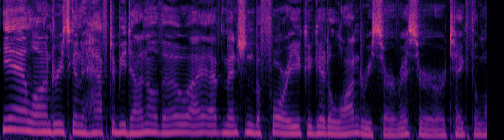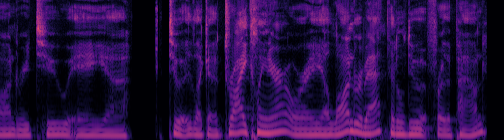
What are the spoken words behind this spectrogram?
yeah, laundry's going to have to be done, although I, have mentioned before you could get a laundry service or, or take the laundry to a. Uh, to a, like a dry cleaner or a, a laundromat that'll do it for the pound.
